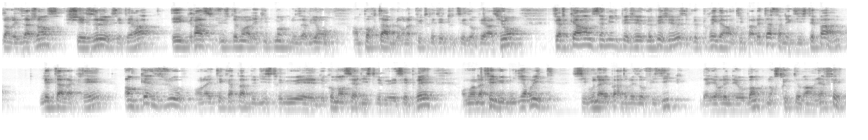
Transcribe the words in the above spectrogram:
dans les agences, chez eux, etc. Et grâce justement à l'équipement que nous avions en portable, on a pu traiter toutes ces opérations. Faire 45 000 PGE, le PGE, le prêt garanti par l'État, ça n'existait pas. Hein. L'État l'a créé. En 15 jours, on a été capable de distribuer, de commencer à distribuer ces prêts. On en a fait 8 milliards 8. Si vous n'avez pas de réseau physique, d'ailleurs les néobanques n'ont strictement rien fait.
